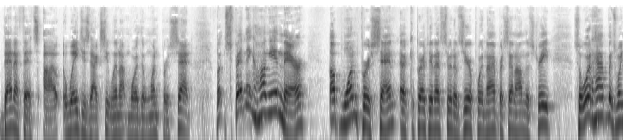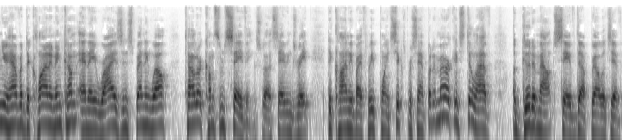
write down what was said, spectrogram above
benefits. Uh, wages actually went up more than 1%. But spending hung in there up 1% uh, compared to an estimate of 0.9% on the street. So, what happens when you have a decline in income and a rise in spending? Well, Tyler, comes from savings. Well, savings rate declining by 3.6%, but Americans still have a good amount saved up relative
